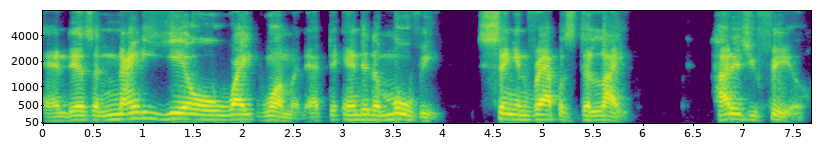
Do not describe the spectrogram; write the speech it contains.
And there's a 90 year old white woman at the end of the movie singing Rapper's Delight. How did you feel?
